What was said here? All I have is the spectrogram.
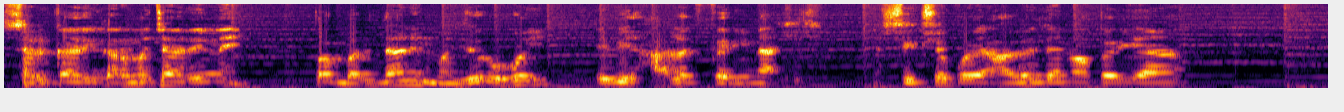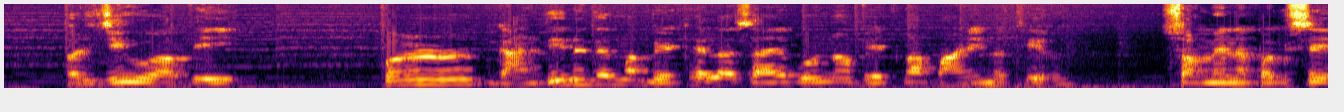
સરકારી કર્મચારી નહીં, પણ બધાની મજૂર હોય એવી હાલત કરી નાખી છે. શિક્ષકોએ આવેદનો કર્યા, અરજીઓ આપી, પણ ગાંધીનગરમાં બેઠેલા સાહેબોના પેટમાં પાણી નથી રહ્યું. સામેના પક્ષે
